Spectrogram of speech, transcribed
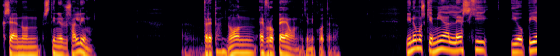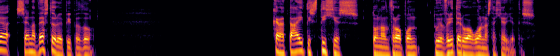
ξένων στην Ιερουσαλήμ. Ε, Βρετανών, Ευρωπαίων γενικότερα. Είναι όμως και μία λέσχη η οποία σε ένα δεύτερο επίπεδο κρατάει τις τύχες των ανθρώπων του ευρύτερου αγώνα στα χέρια της.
